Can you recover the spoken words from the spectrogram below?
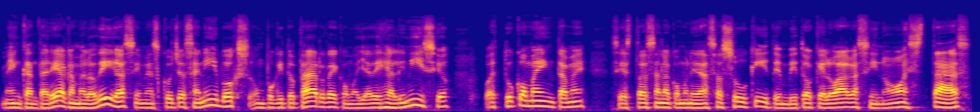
Me encantaría que me lo digas. Si me escuchas en Evox un poquito tarde, como ya dije al inicio, pues tú coméntame si estás en la comunidad Sasuki y te invito a que lo hagas. Si no estás,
